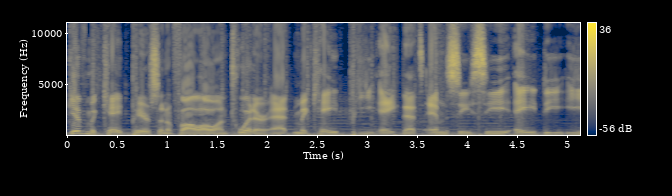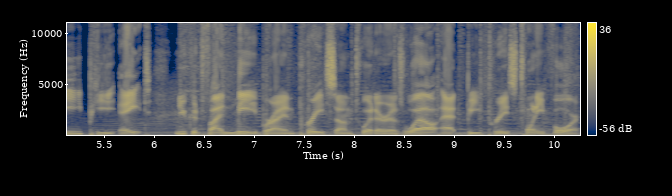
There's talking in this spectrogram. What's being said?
give McCade Pearson a follow on Twitter at McCadeP8. That's M C C A D E P8. You can find me, Brian Preece, on Twitter as well at BPreece24.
